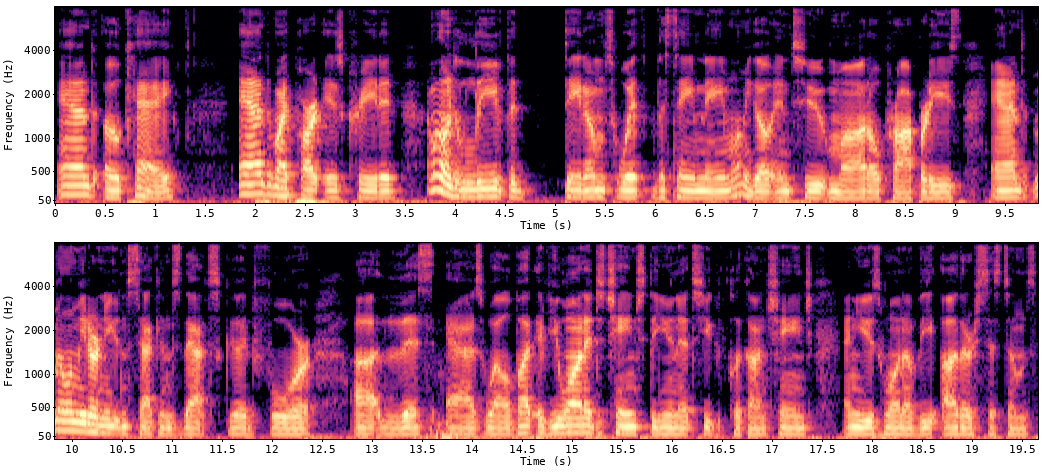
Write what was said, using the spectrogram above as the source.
and OK and my part is created. I'm going to leave the datums with the same name. Let me go into model properties and millimeter newton seconds. That's good for uh, this as well. But if you wanted to change the units, you could click on change and use one of the other systems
